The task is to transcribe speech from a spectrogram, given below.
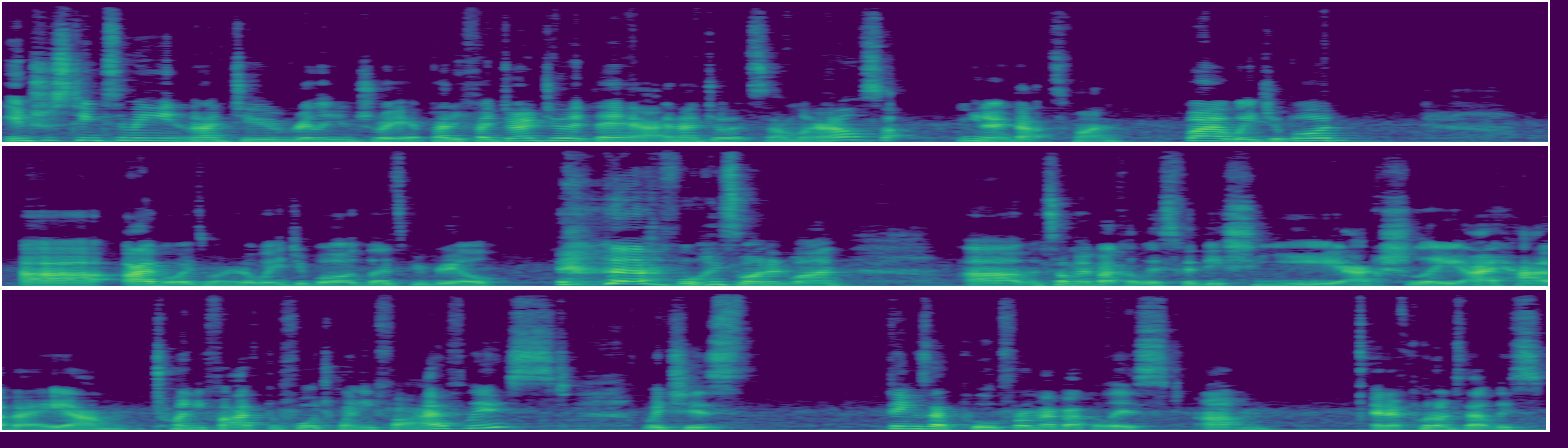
interesting to me and I do really enjoy it. But if I don't do it there and I do it somewhere else, you know, that's fine. Buy a Ouija board. Uh, I've always wanted a Ouija board, let's be real. I've always wanted one. Um, it's on my bucket list for this year, actually. I have a um, 25 before 25 list, which is things I've pulled from my bucket list um, and I've put onto that list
